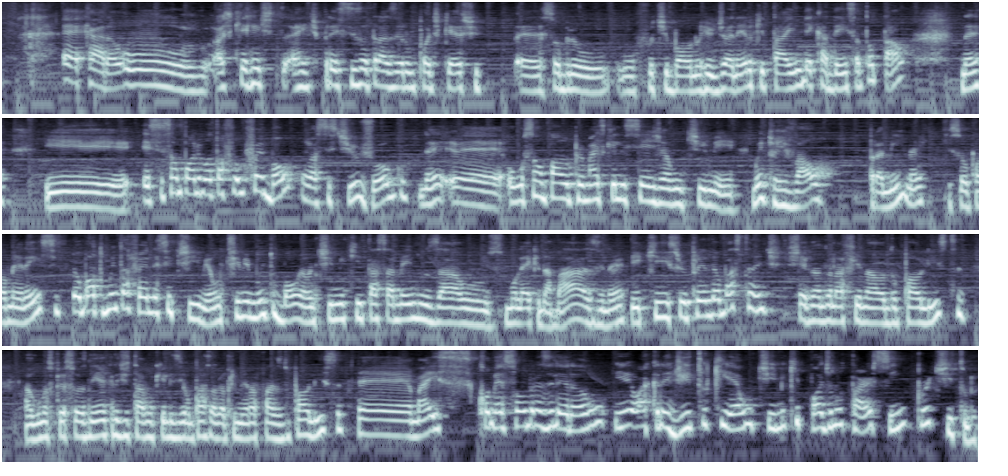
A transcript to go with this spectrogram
é, cara, o... acho que a gente, a gente precisa trazer um podcast é, sobre o, o, futebol no Rio de Janeiro que tá em decadência total, né? E esse São Paulo e Botafogo foi bom, eu assisti o jogo, né? É, o São Paulo, por mais que ele seja um time muito rival, para mim, né, que sou palmeirense, eu boto muita fé nesse time. É um time muito bom, é um time que tá sabendo usar os moleques da base, né, e que surpreendeu bastante, chegando na final do Paulista. Algumas pessoas nem acreditavam que eles iam passar da primeira fase do Paulista. É, mas começou o Brasileirão e eu acredito que é um time que pode lutar sim por título.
